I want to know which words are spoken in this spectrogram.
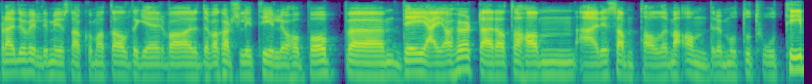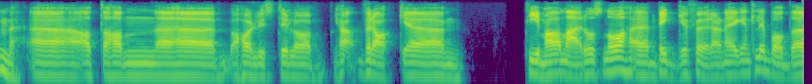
ble det jo veldig mye snakk om at Aldeger var Det var kanskje litt tidlig å hoppe opp. Uh, det jeg har hørt, er at han er i samtale med andre Moto 2-team. Uh, eh, at han har lyst til å ja, vrake teamet han er hos nå, eh, begge førerne egentlig, både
